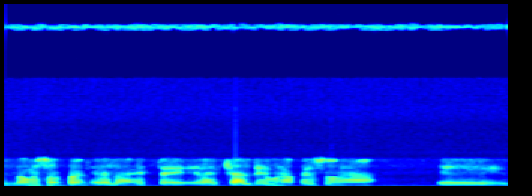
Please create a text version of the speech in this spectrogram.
no me sorprende, ¿verdad? Este, el alcalde es una persona eh,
